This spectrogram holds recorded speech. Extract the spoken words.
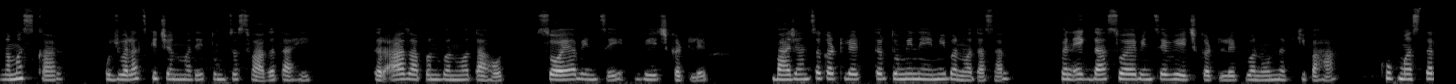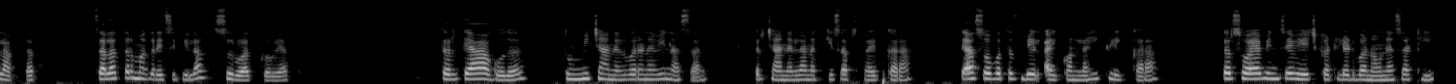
नमस्कार. उज्ज्वलाच किचनमध्ये तुमचं स्वागत आहे. तर आज आपण बनवत आहोत सोयाबीनचे व्हेज कटलेट. भाज्यांचं कटलेट तर तुम्ही नेहमी बनवत असाल पण एकदा सोयाबीनचे व्हेज कटलेट बनवून नक्की पहा. खूप मस्त लागतात. चला तर मग रेसिपीला सुरुवात करूयात. तर त्या अगोदर तुम्ही चॅनलवर नवीन असाल तर चॅनलला नक्की सबस्क्राईब करा. त्यासोबतच बेल आयकॉनलाही क्लिक करा. तर सोयाबीनचे व्हेज कटलेट बनवण्यासाठी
